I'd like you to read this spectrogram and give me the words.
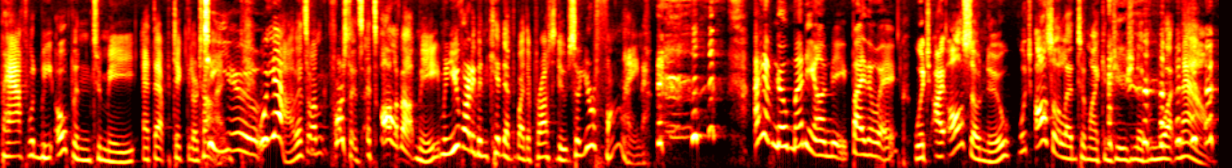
path would be open to me at that particular time. To you. Well, yeah, that's of course it's it's all about me. I mean, you've already been kidnapped by the prostitute, so you're fine. I have no money on me, by the way. which I also knew, which also led to my confusion of what now.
